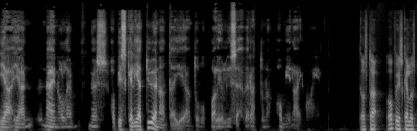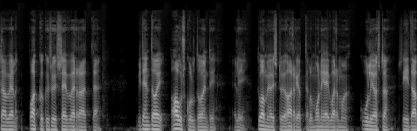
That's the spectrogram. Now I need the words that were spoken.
Ja, ja näin ollen myös opiskelijatyönantajia on tullut paljon lisää verrattuna omiin aikoihin. Tuosta opiskelusta on vielä pakko kysyä sen verran, että Miten toi auskultointi, eli tuomioistuinharjoittelu, moni ei varmaan kuulijoista siitä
